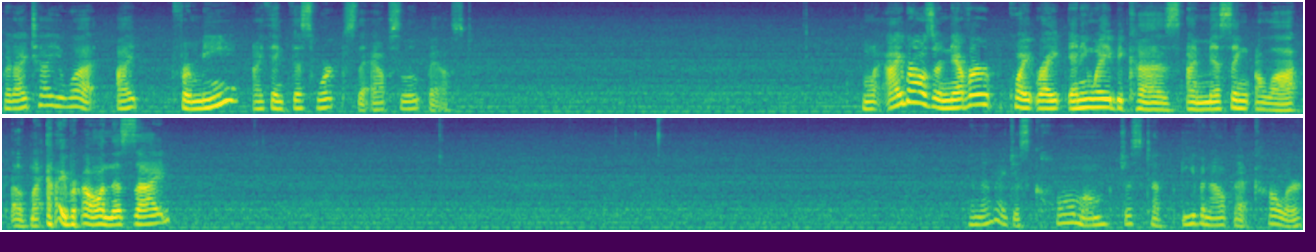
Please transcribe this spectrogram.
But I tell you what, I for me, I think this works the absolute best. My eyebrows are never quite right anyway because I'm missing a lot of my eyebrow on this side. And then I just comb them just to even out that color.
